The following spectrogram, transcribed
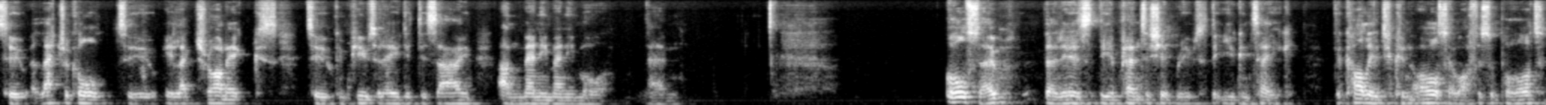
to electrical to electronics to computer aided design and many, many more. Um, also, there is the apprenticeship route that you can take. The college can also offer support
